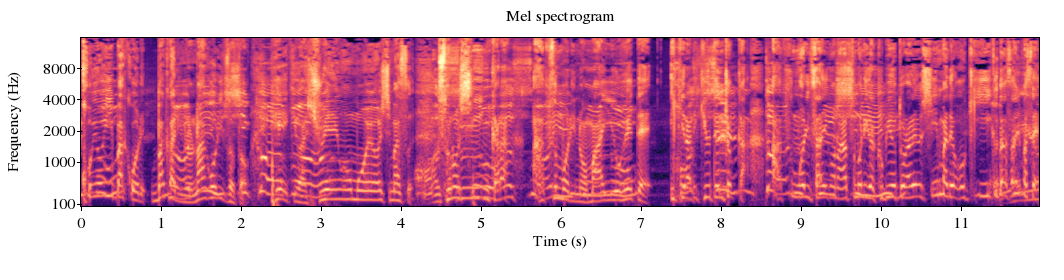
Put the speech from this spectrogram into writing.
今宵ばかりばかりの名残ぞと平家は酒宴を催します。そのシーンから敦盛の舞を経ていきなり急転直下、敦盛最期の敦盛が首を取られるシーンまでお聞きくださいませ。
